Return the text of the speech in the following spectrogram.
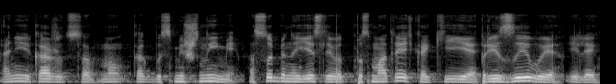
они кажутся, ну, как бы смешными. Особенно если вот посмотреть, какие призывы или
